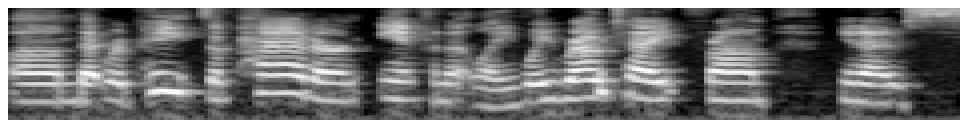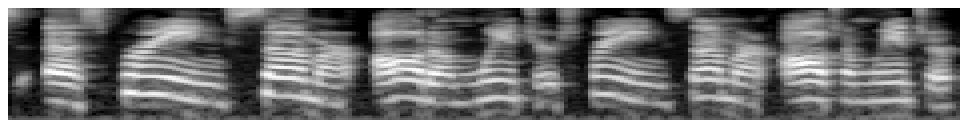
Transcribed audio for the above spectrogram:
um, that repeats a pattern infinitely. We rotate from, you know, uh, spring, summer, autumn, winter, spring, summer, autumn, winter.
